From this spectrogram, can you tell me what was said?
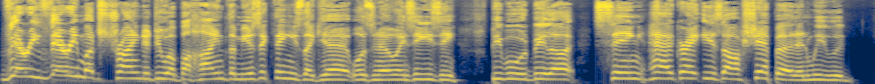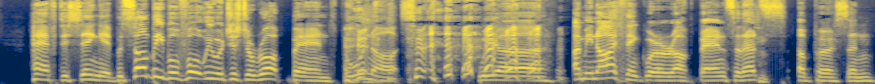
very, very much trying to do a behind the music thing. He's like, yeah, it wasn't always easy. People would be like, sing, how great is our shepherd? And we would have to sing it. But some people thought we were just a rock band, but we're not. we, uh, I mean, I think we're a rock band, so that's a person.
